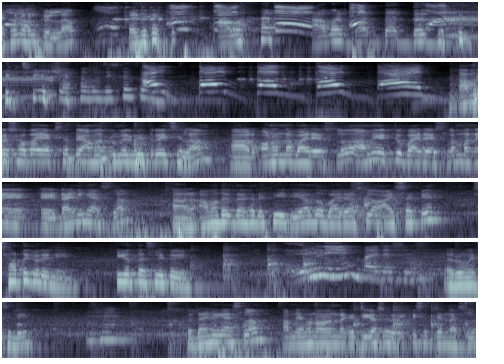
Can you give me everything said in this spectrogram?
এখন অন করলাম। আবার আবার দাঁত দাঁত দাঁত দাঁত করছে। কথা বলছিস না? আমরা সবাই একসাথে আমার রুমের ভিতরেই ছিলাম আর অনন্যা বাইরে আসলো। আমি একটু বাইরে আসলাম মানে ডাইনিং এ আসলাম। আর আমাদের দেখা দেখি রিয়াদও বাইরে আসলো আয়সাকে সাথে করে নিয়ে। কি করতে আসলি তুই? এমনি বাইরে আসলাম। রুমে ছিলি? তো ডাইনিং আসলাম। আমি এখন অনন্যাকে জিজ্ঞাসা করি কিসের জন্য আসলো?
